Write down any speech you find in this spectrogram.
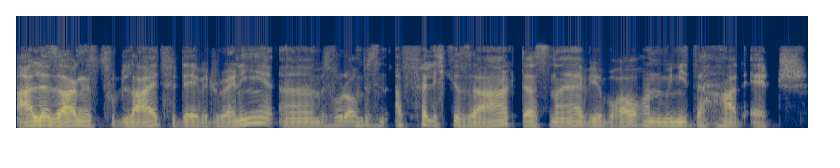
alle sagen, es tut leid für David Rennie. Äh, es wurde auch ein bisschen abfällig gesagt, dass, naja, wir brauchen, we need the hard edge.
